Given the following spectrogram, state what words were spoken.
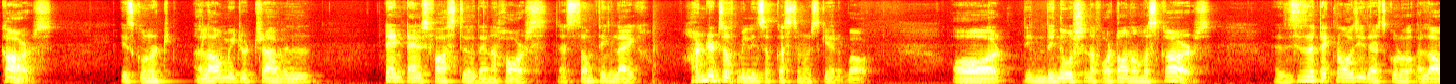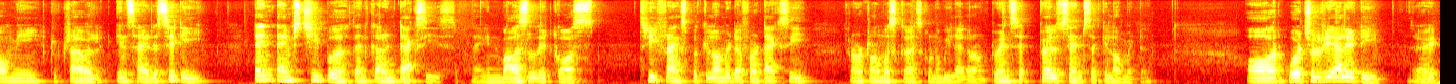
cars it's going to allow me to travel 10 times faster than a horse. That's something like hundreds of millions of customers care about. Or the, the notion of autonomous cars this is a technology that's going to allow me to travel inside a city 10 times cheaper than current taxis. Like in basel it costs 3 francs per kilometer for a taxi. For an autonomous car is going to be like around 12 cents a kilometer. Or virtual reality right?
